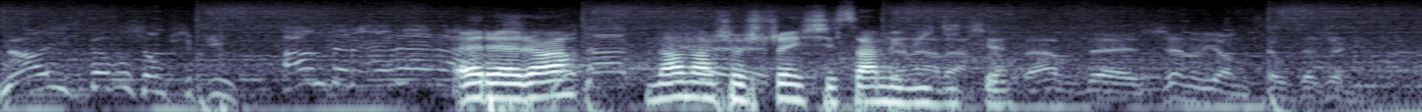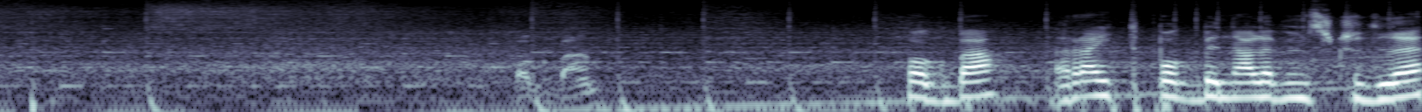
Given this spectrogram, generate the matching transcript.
No i znowu są przy piłce. Ander Herrera. Herrera, na nasze szczęście sami widzicie. Naprawdę żenujące uderzenie. Pogba. Pogba, right Pogby na lewym skrzydle.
